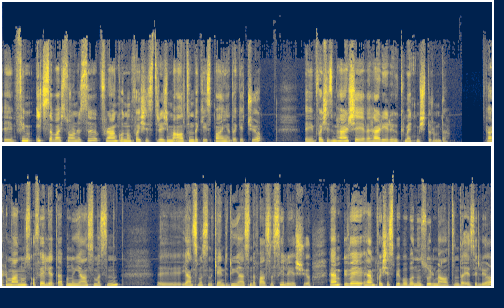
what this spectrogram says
E, film iç savaş sonrası Franco'nun faşist rejimi altındaki İspanya'da geçiyor. E, faşizm her şeye ve her yere hükmetmiş durumda. Kahramanımız Ophelia da bunun yansımasının e, yansımasını kendi dünyasında fazlasıyla yaşıyor. Hem üvey hem faşist bir babanın zulmü altında eziliyor.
